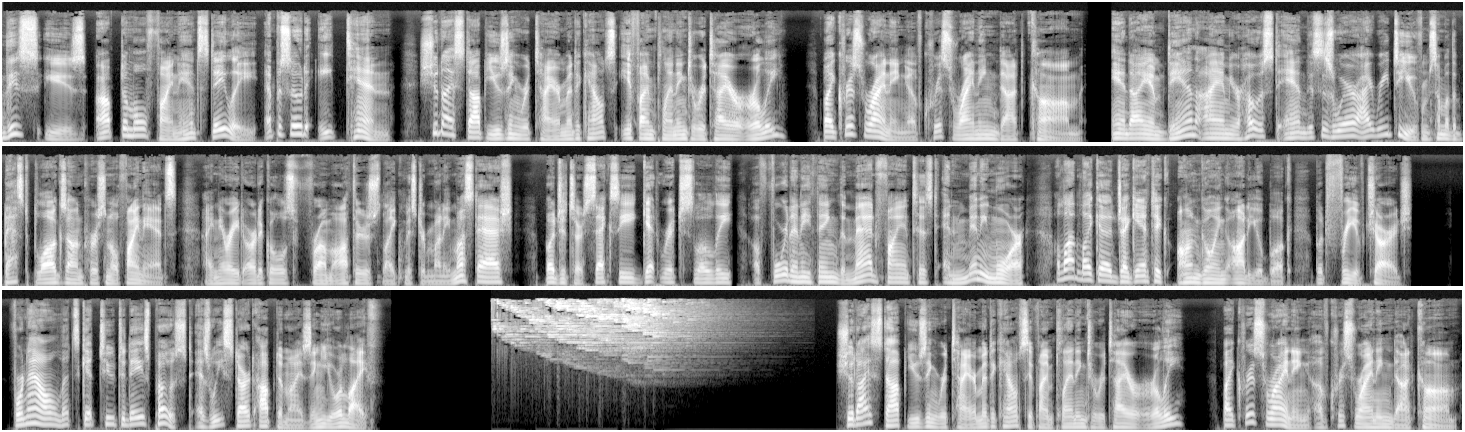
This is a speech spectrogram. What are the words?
This is Optimal Finance Daily, episode 810. Should I stop using retirement accounts if I'm planning to retire early? By Chris Reining of chrisreining.com. And I am Dan, I am your host, and this is where I read to you from some of the best blogs on personal finance. I narrate articles from authors like Mr. Money Mustache, Budgets Are Sexy, Get Rich Slowly, Afford Anything, The Mad Fientist, and many more, a lot like a gigantic ongoing audiobook, but free of charge. For now, let's get to today's post as we start optimizing your life. Should I stop using retirement accounts if I'm planning to retire early? By Chris Reining of chrisreining.com.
